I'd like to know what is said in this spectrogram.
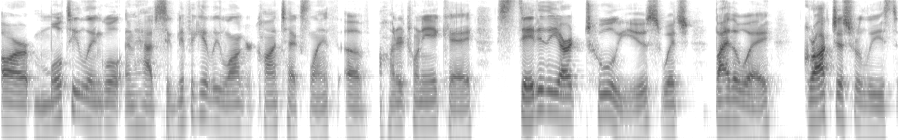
are multilingual and have significantly longer context length of 128K, state of the art tool use, which, by the way, Groq just released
